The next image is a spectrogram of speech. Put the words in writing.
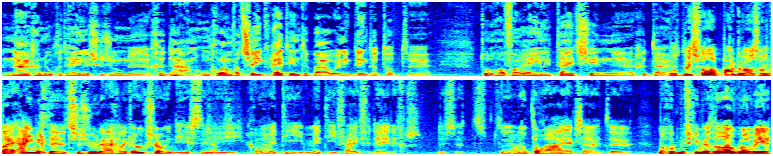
nagenoeg het hele seizoen eh, gedaan. Om gewoon wat zekerheid in te bouwen. En ik denk dat dat eh, toch wel van realiteitszin eh getuigt. Wat best wel apart was, want hij eindigde het seizoen eigenlijk ook zo in de eerste Ja. divisie. Gewoon met, die, met die vijf verdedigers. Dus dat, Ja. dan toch Ajax uit. eh. Maar goed, misschien werd dat ook wel weer...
